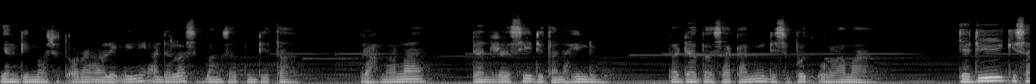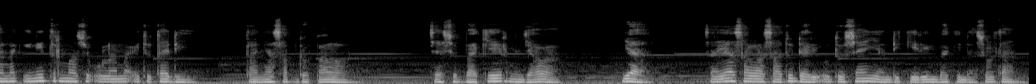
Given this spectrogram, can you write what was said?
yang dimaksud orang alim ini adalah sebangsa pendeta, brahmana, dan resi di tanah Hindu. Pada bahasa kami disebut ulama. Jadi kisanak ini termasuk ulama itu tadi? Tanya Sabdo Palon. Syekh Subakir menjawab, Ya, saya salah satu dari utusnya yang dikirim Baginda Sultan.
